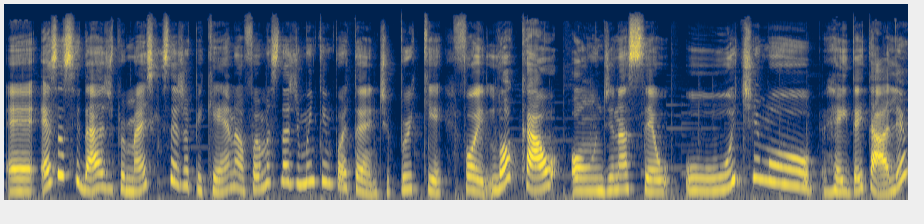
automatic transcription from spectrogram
É, essa cidade, por mais que seja pequena, foi uma cidade muito importante, porque foi local onde nasceu o último rei da Itália,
